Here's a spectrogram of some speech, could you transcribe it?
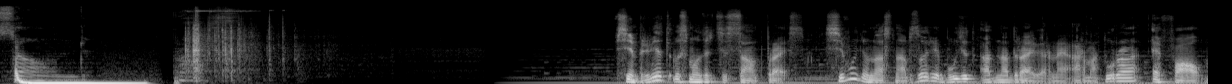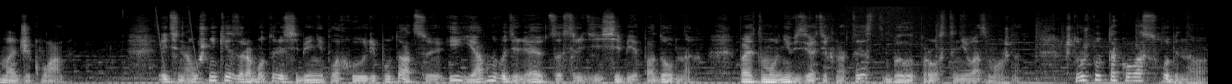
Sound. Всем привет, вы смотрите Sound Price. Сегодня у нас на обзоре будет однодрайверная арматура EFAL Magic One. Эти наушники заработали себе неплохую репутацию и явно выделяются среди себе подобных, поэтому не взять их на тест было просто невозможно. Что ж тут такого особенного?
